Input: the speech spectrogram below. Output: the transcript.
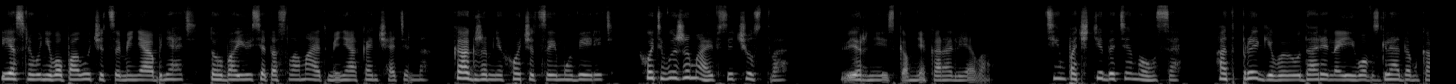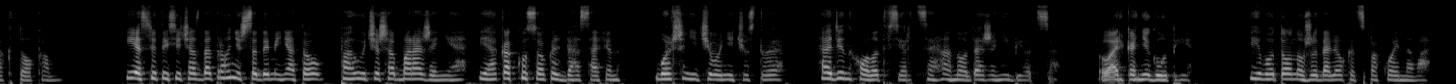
Если у него получится меня обнять, то, боюсь, это сломает меня окончательно. Как же мне хочется ему верить, хоть выжимай все чувства. Вернись ко мне, королева. Тим почти дотянулся. Отпрыгиваю, ударенная его взглядом как током. «Если ты сейчас дотронешься до меня, то получишь обморожение. Я как кусок льда, Сафин. Больше ничего не чувствую. Один холод в сердце, оно даже не бьется». «Варька, не глупи». И вот он уже далек от спокойного.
